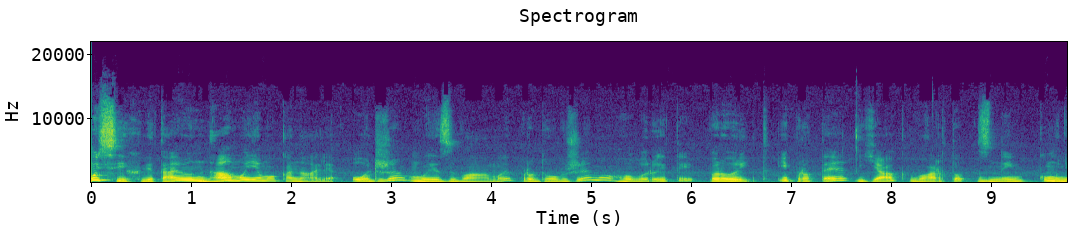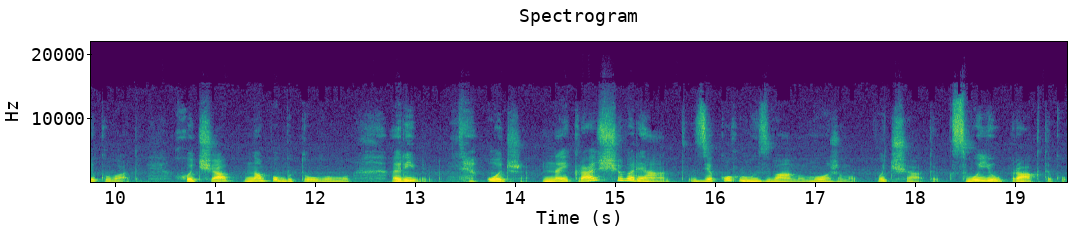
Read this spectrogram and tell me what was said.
Усіх вітаю на моєму каналі. Отже, ми з вами продовжуємо говорити про рід і про те, як варто з ним комунікувати, хоча б на побутовому рівні. Отже, найкращий варіант, з якого ми з вами можемо почати свою практику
